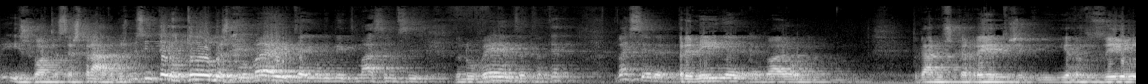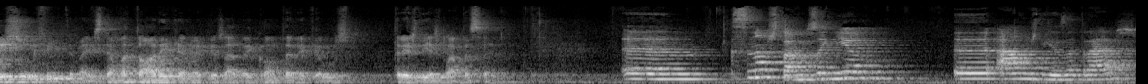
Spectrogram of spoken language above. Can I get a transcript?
e esgota-se a estrada, mas assim tem todas pelo meio, tem um limite máximo de 90, portanto, é, vai ser para mim agora pegar nos carretos e, e reduzi-los, enfim, também isto é uma tónica não é, que eu já dei conta naqueles três dias que lá passei. Uh, se não estamos em erro, uh, há uns dias atrás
